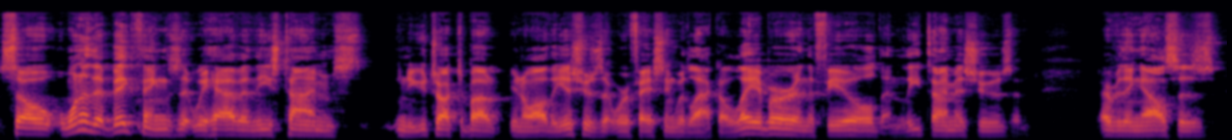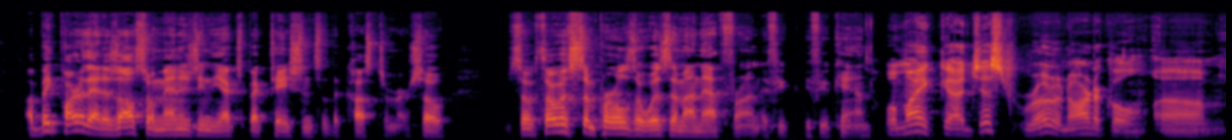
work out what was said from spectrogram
So one of the big things that we have in these times, you know, you talked about you know all the issues that we're facing with lack of labor in the field and lead time issues and everything else is a big part of that is also managing the expectations of the customer. So, so throw us some pearls of wisdom on that front, if you if you can. Well, Mike, I just wrote an article um,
